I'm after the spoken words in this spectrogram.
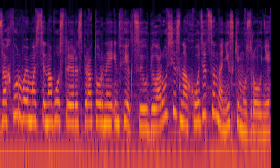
Захворваемасць на вострыя рэспіраторныя інфекцыі ў Беларусі знаходзіцца на нізкім узроўні.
